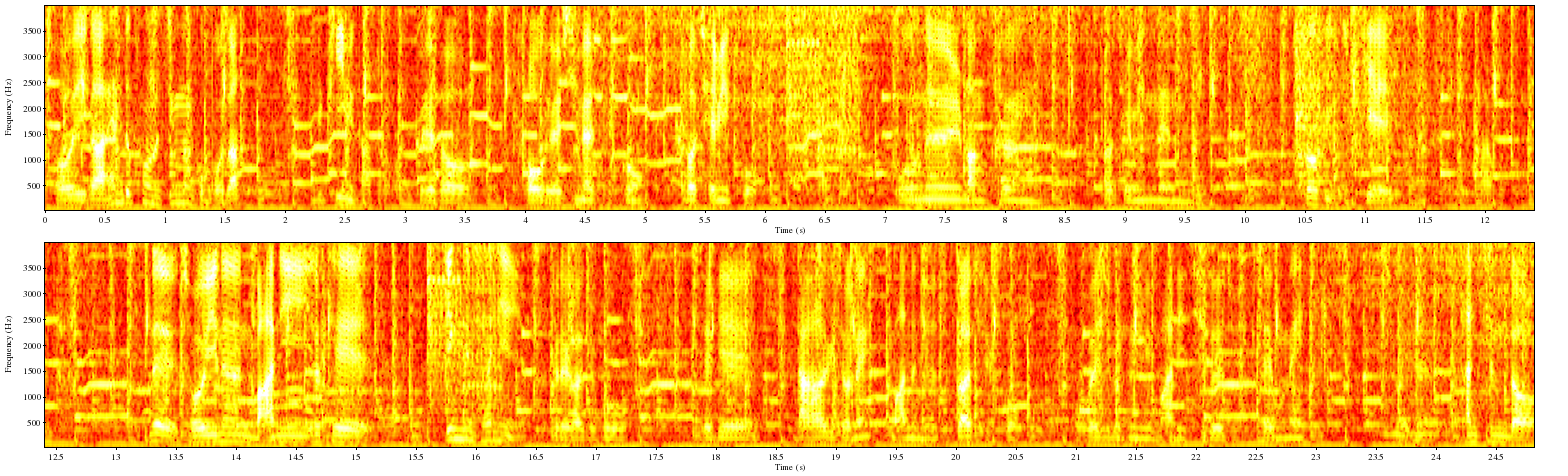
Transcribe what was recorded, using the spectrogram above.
저희가 핸드폰을 찍는 것보다 느낌이 다르더라고요. 그래서 더욱 열심히 할 수 있고 더 재밌고 오늘만큼 더 재밌는 수업이 있길 저는 그렇게 바라고 있습니다. 네, 저희는 많이 이렇게 찍는 편이에요. 그래가지고 되게 나가기 전에 많은 연습도 할 수 있고 오해지 교수님이 많이 지도해 주시기 때문에 저희는 한층 더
